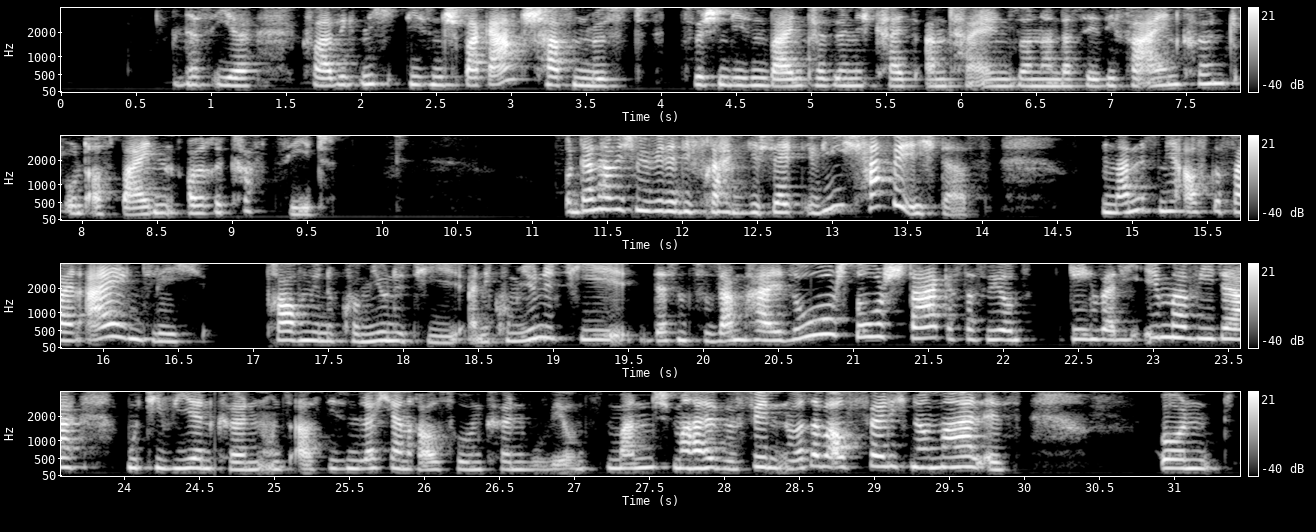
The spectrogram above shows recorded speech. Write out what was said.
Dass ihr quasi nicht diesen Spagat schaffen müsst zwischen diesen beiden Persönlichkeitsanteilen, sondern dass ihr sie vereinen könnt und aus beiden eure Kraft zieht. Und dann habe ich mir wieder die Frage gestellt, wie schaffe ich das? Und dann ist mir aufgefallen, eigentlich brauchen wir eine Community. Eine Community, dessen Zusammenhalt so, so stark ist, dass wir uns gegenseitig immer wieder motivieren können, uns aus diesen Löchern rausholen können, wo wir uns manchmal befinden, was aber auch völlig normal ist. Und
